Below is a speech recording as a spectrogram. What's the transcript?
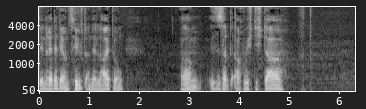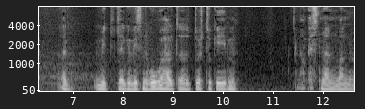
den Retter, der uns hilft an der Leitung, ähm, ist es halt auch wichtig, da äh, mit der gewissen Ruhe halt äh, durchzugeben. Am besten man, man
